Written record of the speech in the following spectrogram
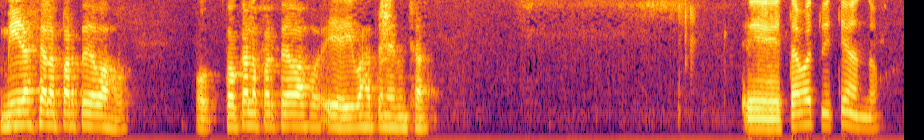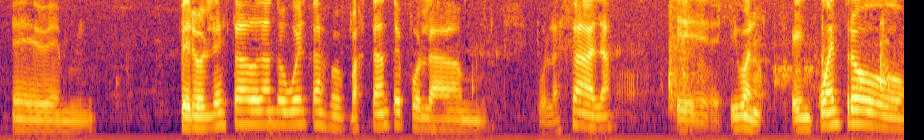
Mira hacia la parte de abajo o toca la parte de abajo y ahí vas a tener un chat. Eh, estaba tuiteando, eh, pero le he estado dando vueltas bastante por la, por la sala. Eh, y bueno, encuentro,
